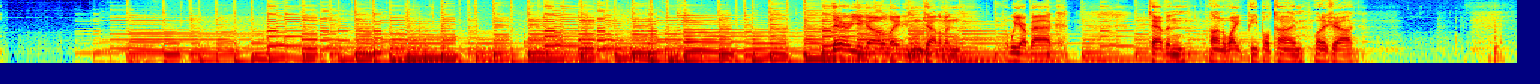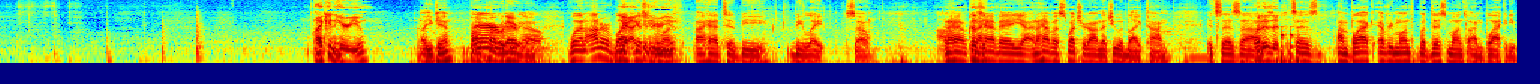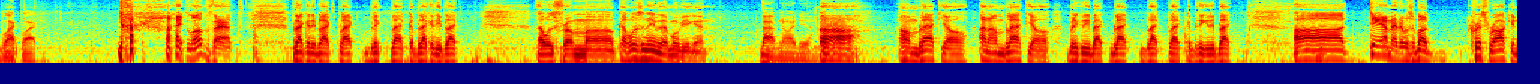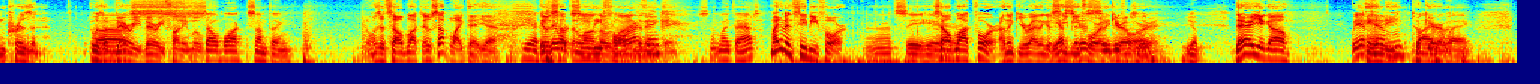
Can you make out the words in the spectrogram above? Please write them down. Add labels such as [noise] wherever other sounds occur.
There you go, ladies and gentlemen. We are back. Tevin on White People Time. What a shock. I can hear you. Oh, you can? Per- There perfect. we There we go. go. Well, in honor of Black Yeah, History hear you. Month, I had to be be late. So, and I have and 'Cause I it- have a yeah, and I have a sweatshirt on that you would like, Tom. It says uh, What is it? It says I'm black every month, but this month I'm blackety black black. [laughs] I love that. Blackety black, black, blick, black, blackety black. That was from, uh, God, what was the name of that movie again? I have no idea. Uh, I'm black, y'all, and I'm black, y'all. Blickety black, black, black, black, blickety black. Uh, damn it. It was about Chris Rock in prison. It was a very, very funny movie. Cell block something. was it Cell Blocks? It was something like that, yeah. Yeah, it was something along those lines. I in any think. Case. Something like that. Might have been CB4. Uh, let's see here. Cell Block 4. I think you're right. I think it's Yes, it is CB4. I think you're CB4. absolutely right. Yep. There you go. We have Andy Tim, took by care the of it. way.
